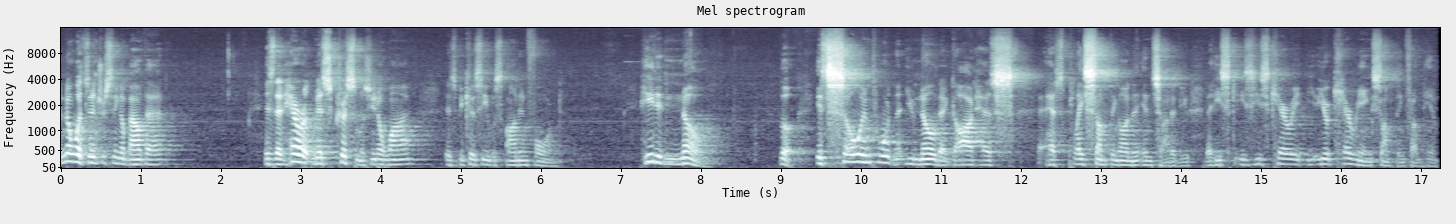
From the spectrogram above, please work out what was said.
You know what's interesting about that? Is that Herod missed Christmas. You know why? It's because he was uninformed. He didn't know Look, it's so important that you know that God has, has placed something on the inside of you, that he's, he's, he's carry, you're carrying something from Him.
